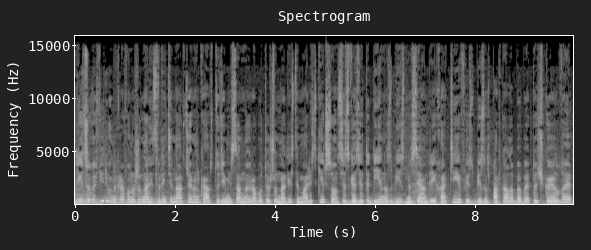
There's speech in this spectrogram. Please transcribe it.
лица в эфире. У микрофона журналист Валентина Артеменко. А в студии вместе со мной работают журналисты Марис Кирсонс из газеты «Диенас Бизнес» и Андрей Хатиев из бизнес-портала bb.lv.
